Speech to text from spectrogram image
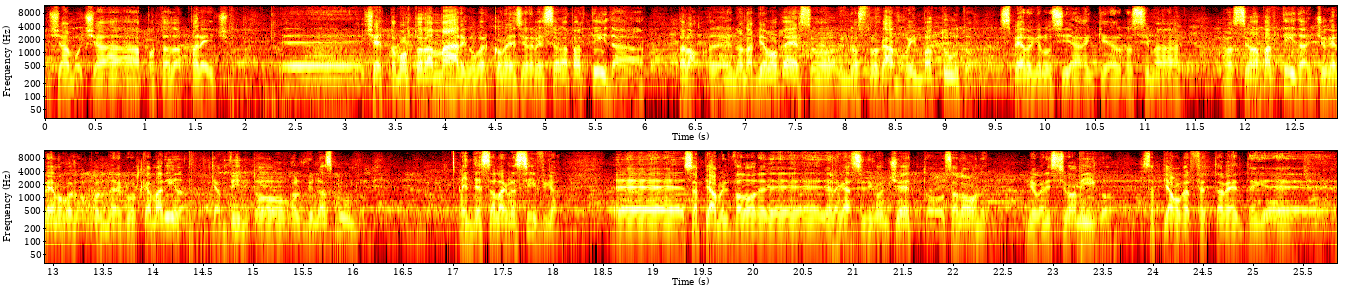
diciamo, ci ha portato al pareggio. Eh, certo molto rammarico per come si era messa la partita però eh, non abbiamo perso, il nostro campo è imbattuto, spero che lo sia anche la prossima, la prossima partita, giocheremo col, col, col Camarina che ha vinto col Villasmundo, è in testa alla classifica, eh, sappiamo il valore dei, dei, ragazzi di Concetto, Salone, mio carissimo amico, sappiamo perfettamente che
